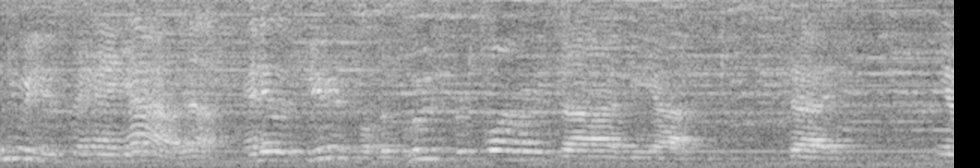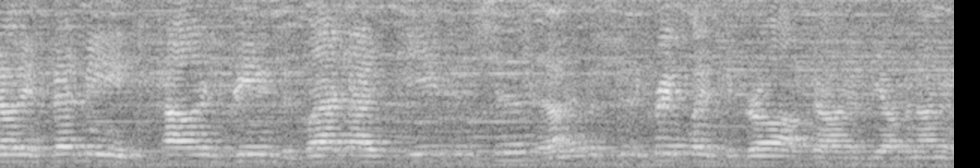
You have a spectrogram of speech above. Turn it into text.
knew used to hang out. Yeah. And it was beautiful. The blues performers, uh, the, uh, the, you know, they fed me collard greens and black eyed peas and shit. Yeah. And it was a great place to grow up down at the Up and Under.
